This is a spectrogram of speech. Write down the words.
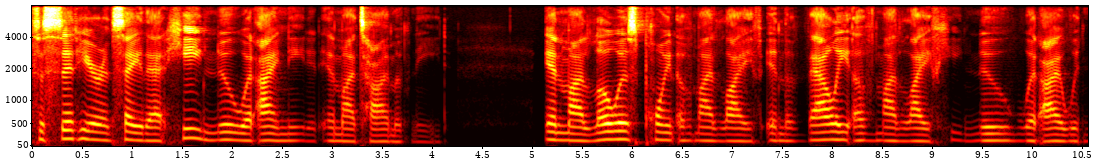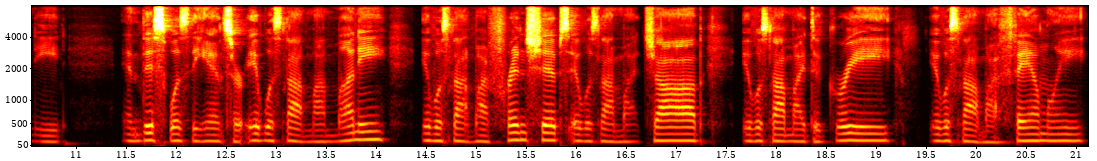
to sit here and say that he knew what I needed in my time of need in my lowest point of my life, in the valley of my life, he knew what I would need. And this was the answer. It was not my money. It was not my friendships. It was not my job. It was not my degree. It was not my family.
